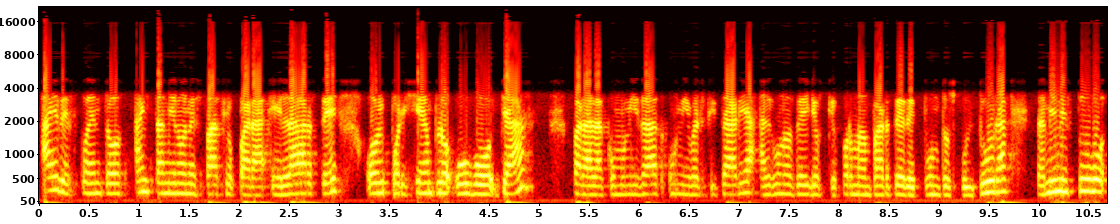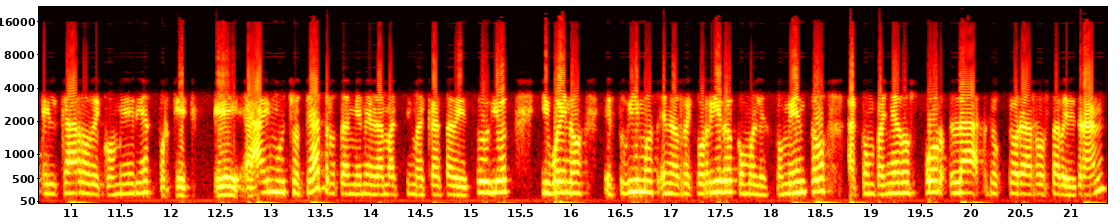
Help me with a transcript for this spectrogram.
hay descuentos, hay también un espacio para el arte. Hoy, por ejemplo, hubo jazz para la comunidad universitaria, algunos de ellos que forman parte de Puntos Cultura. También estuvo el carro de comedias, porque eh, hay mucho teatro también en la máxima casa de estudios. Y bueno, estuvimos en el recorrido, como les comento, acompañados por la doctora Rosa Beltrán,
